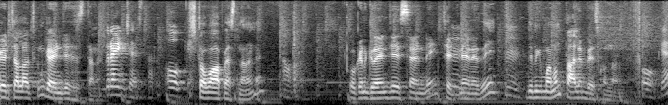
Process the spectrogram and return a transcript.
వేడి చల్లార్చుకొని గ్రైండ్ చేసేస్తాను. గ్రైండ్ చేస్తారు. ఓకే స్టవ్ ఆపేస్తున్నానండి ఓకే. ఓకే గ్రైండ్ చేసేయండి చట్నీ అనేది. దీనికి మనం తాలింపు వేసుకుందాం. ఓకే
